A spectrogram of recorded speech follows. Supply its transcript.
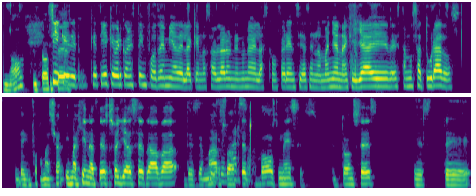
¿no? Entonces, Sí, que, que tiene que ver con esta infodemia de la que nos hablaron en una de las conferencias en la mañana, que ya eh, estamos saturados. de información. Imagínate, eso ya se daba desde marzo, marzo. hace dos meses. Entonces, este,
